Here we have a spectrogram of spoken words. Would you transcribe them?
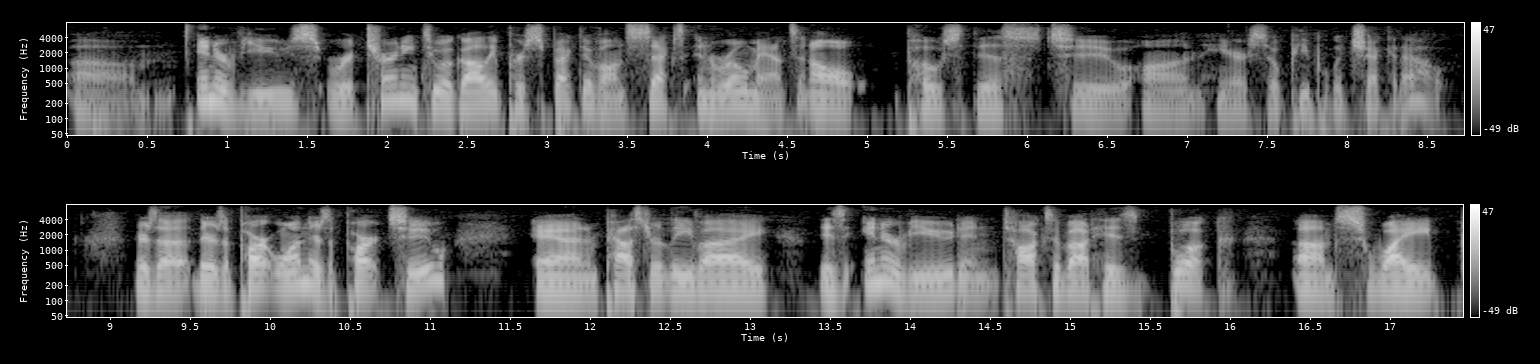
um, interviews returning to a godly perspective on sex and romance, and I'll post this too on here so people could check it out. There's a there's a part one, there's a part two, and Pastor Levi is interviewed and talks about his book, um, Swipe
